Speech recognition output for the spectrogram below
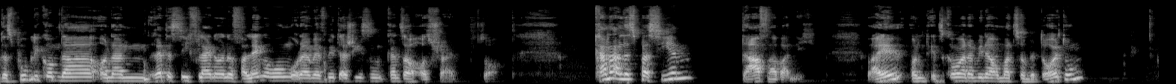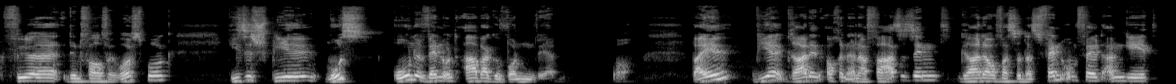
das Publikum da und dann rettest dich vielleicht noch eine Verlängerung oder im Elfmeterschießen kannst du auch ausscheiden. So. Kann alles passieren, darf aber nicht. Weil, und jetzt kommen wir dann wieder auch mal zur Bedeutung für den VfL Wolfsburg, dieses Spiel muss ohne Wenn und Aber gewonnen werden. So. Weil wir gerade auch in einer Phase sind, gerade auch was so das Fanumfeld angeht,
